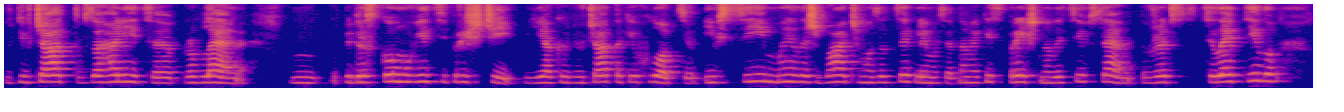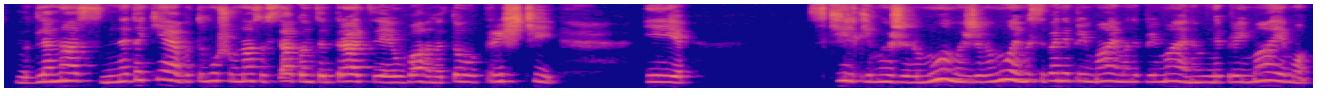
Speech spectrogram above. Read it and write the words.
у дівчат взагалі це проблеми. У підростковому віці прищі, як у дівчат, так і у хлопців. І всі ми лише бачимо, зациклюємося, там якийсь прищ на лиці, все, вже ціле тіло для нас не таке, бо тому що у нас уся концентрація і увага на тому прищі. І скільки ми живемо, ми живемо, і ми себе не приймаємо, не приймаємо, не приймаємо.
